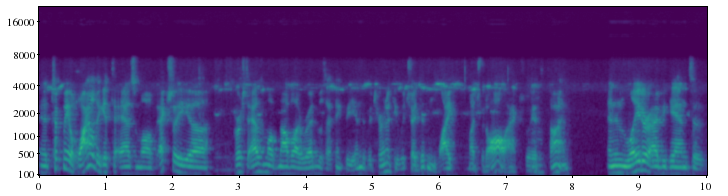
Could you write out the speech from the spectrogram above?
And it took me a while to get to Asimov. Actually, uh, the first Asimov novel I read was, I think, The End of Eternity, which I didn't like much at all, actually, at the mm-hmm. time. And then later I began to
